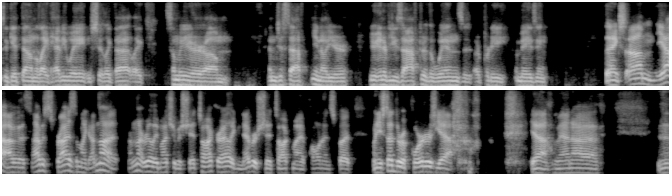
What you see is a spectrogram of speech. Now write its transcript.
to get down to light heavyweight and shit like that. Like some of your um and just after you know your your interviews after the wins are pretty amazing. Thanks. Um, yeah, I was I was surprised. I'm like, I'm not I'm not really much of a shit talker. I like never shit talk my opponents, but when you said the reporters, yeah, yeah, man. Uh,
